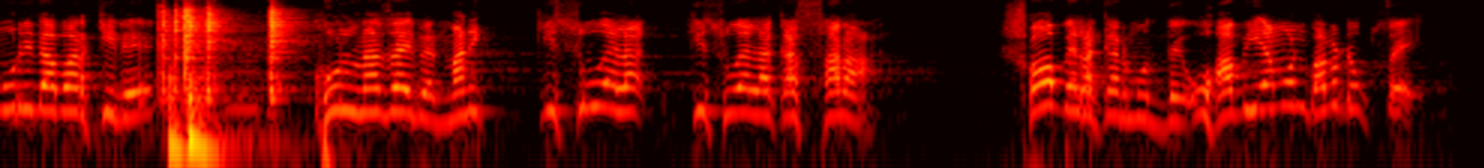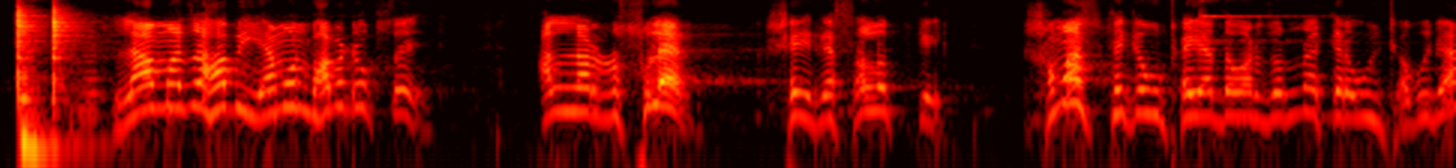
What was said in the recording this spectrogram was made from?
মুড়িদাবার কিরে খুলনা যাইবেন মানে কিছু এলাকা কিছু এলাকা ছাড়া সব এলাকার মধ্যে ওহাবি এমন ভাবে ঢুকছে লামাজাহাবি এমন ভাবে ঢুকছে আল্লাহর রসুলের সেই রেসালতকে সমাজ থেকে উঠাইয়া দেওয়ার জন্য একেবারে উঠা বুইরা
